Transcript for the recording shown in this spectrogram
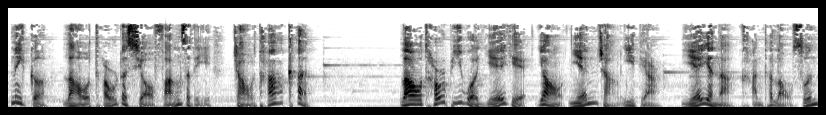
那个老头的小房子里找他看。老头比我爷爷要年长一点爷爷呢喊他老孙。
